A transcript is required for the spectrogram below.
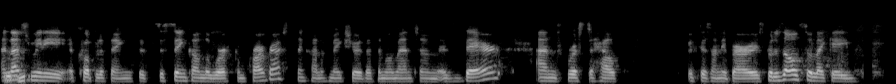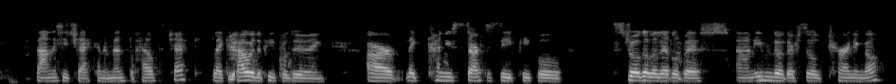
And that's mm-hmm. really a couple of things. It's to sync on the work in progress and kind of make sure that the momentum is there and for us to help if there's any barriers. But it's also like a sanity check and a mental health check. Like, yeah. how are the people doing? Are like, can you start to see people struggle a little bit, um, even though they're still turning up,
